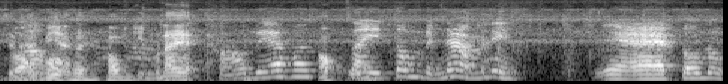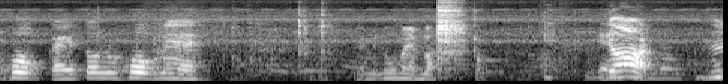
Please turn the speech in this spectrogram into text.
เสียดายเบียร์เฮ้ยเขากินมาได้ขาวเบี้ยเขาใส่ต้มเป็นน้ำมันนี่เนี่ยต้มน้ำโคกไก่ต้มน้ำโคกเนี่ยในเมนูใหม่ปะยอด อื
